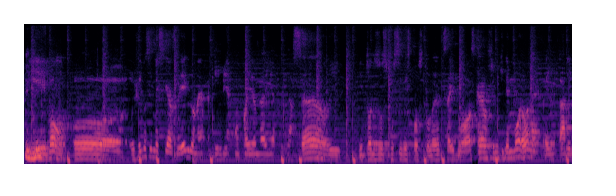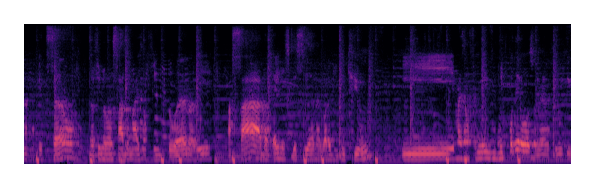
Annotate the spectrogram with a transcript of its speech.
Uhum. E, bom, o, o, Judas e Messias Negro, né, para quem vem acompanhando aí a premiação e, e, todos os possíveis postulantes aí do Oscar, é um filme que demorou, né, para entrar ali na competição. É um filme lançado mais ao fim do ano ali, passado, até início desse ano, agora de 21. E, mas é um filme muito poderoso, né? Um filme que,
